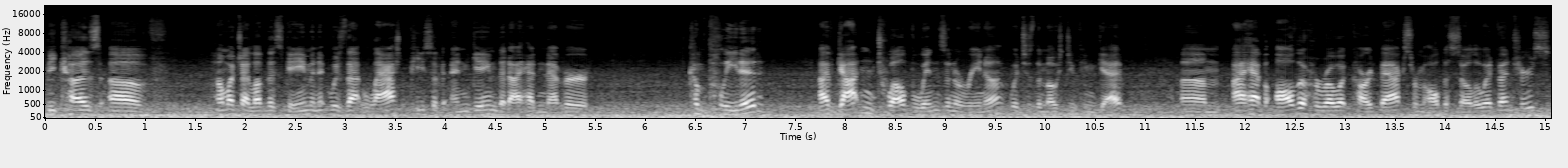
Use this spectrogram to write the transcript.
because of how much I love this game. And it was that last piece of endgame that I had never completed. I've gotten 12 wins in Arena, which is the most you can get. Um, I have all the heroic card backs from all the solo adventures.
